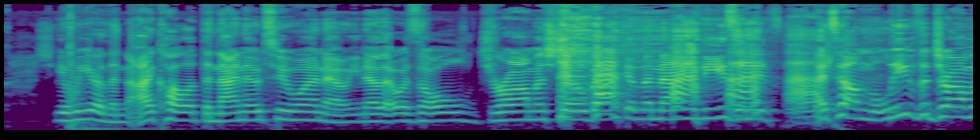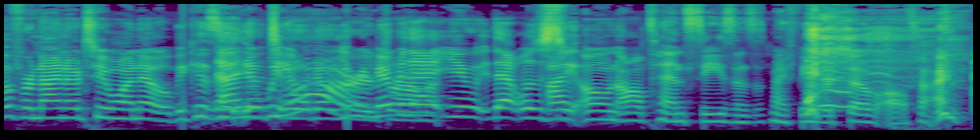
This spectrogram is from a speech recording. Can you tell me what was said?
gosh, yeah, we are the. I call it the 90210. You know, that was an old drama show back in the 90s, and it's. I tell them to leave the drama for 90210 because it- it- we are You remember drama. that? You that was I own all 10 seasons. It's my favorite show of all time.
